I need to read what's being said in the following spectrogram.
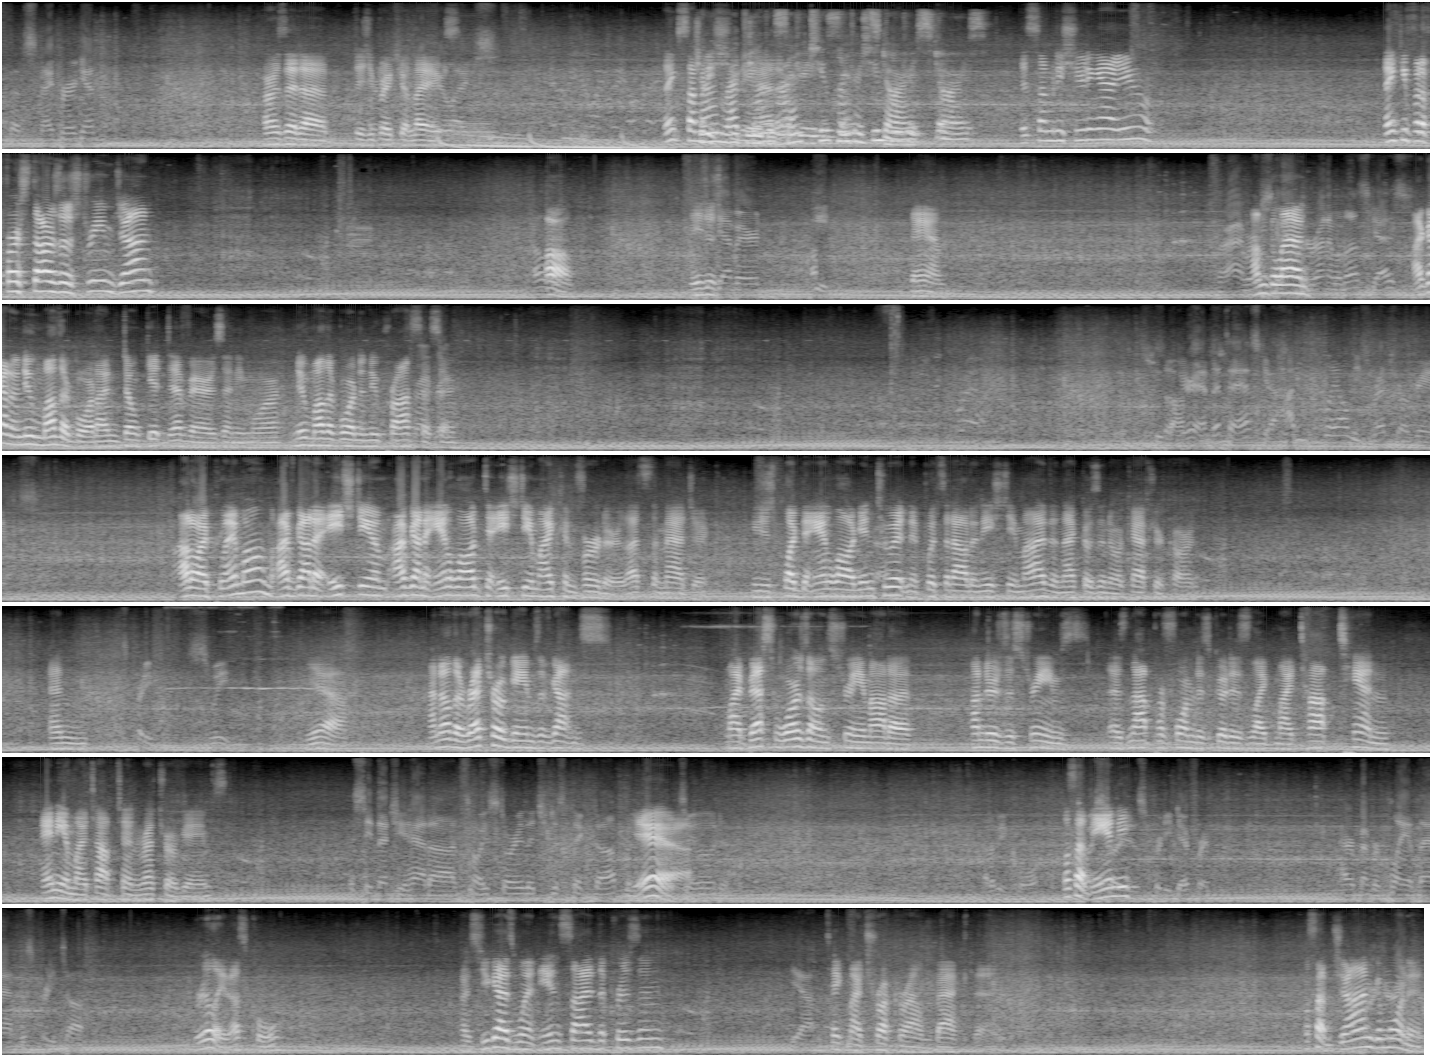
That sniper again. Or is it, uh, did you break your legs? Your legs. I think somebody's John Rodriguez us. sent 200 stars. Is somebody shooting at you? Thank you for the first stars of the stream, John. Oh. He just, damn. Right, I'm glad- have to Run it with us. I got a new motherboard. I don't get dev errors anymore. New motherboard and a new processor. right. So, Gary, I meant to ask you, how do you play all these retro games? How do I play them? I've got a HDM. I've got an analog to HDMI converter. That's the magic. You just plug the analog into it, and it puts it out in HDMI. Then that goes into a capture card. And It's pretty sweet. yeah, I know the retro games have gotten s- my best Warzone stream out of hundreds of streams has not performed as good as like my top 10 any of my top 10 retro games. Seen that you had a Toy Story that you just picked up. Yeah. That'd be cool. What's up, Story Andy? is pretty different. I remember playing that. It's pretty tough. Really, that's cool. Alright, so you guys went inside the prison. Yeah. Take my truck around back then. What's up, John? Good morning.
